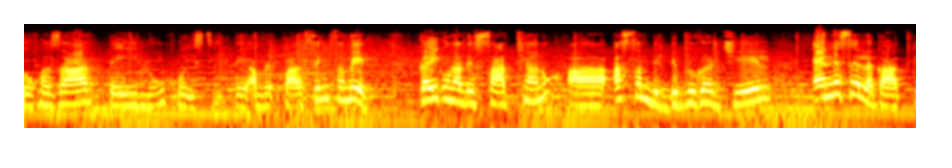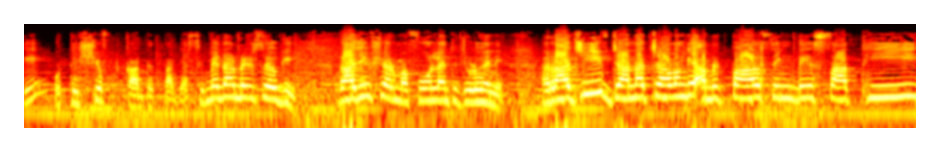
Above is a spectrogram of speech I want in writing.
2023 ਨੂੰ ਹੋਈ ਸੀ ਤੇ ਅੰਮ੍ਰਿਤਪਾਲ ਸਿੰਘ ਸਮੇਤ ਕਈ ਉਹਨਾਂ ਦੇ ਸਾਥੀਆਂ ਨੂੰ ਅ, ਅਸਮ ਦੇ ਡਿਬਰੂਗੜ੍ਹ ਜੇਲ੍ਹ ਐਨਐਸਏ ਲਗਾ ਕੇ ਉੱਥੇ ਸ਼ਿਫਟ ਕਰ ਦਿੱਤਾ ਗਿਆ ਸੀ। ਮੇਰੇ ਨਾਲ ਮੇਰੇ ਸਹਿਯੋਗੀ ਰਾਜੀਵ ਸ਼ਰਮਾ ਫੋਨ ਲਾਈਨ ਤੇ ਜੁੜੇ ਹੋਏ ਨੇ। ਰਾਜੀਵ ਜਾਨਣਾ ਚਾਹਾਂਗੇ ਅੰਮ੍ਰਿਤਪਾਲ ਸਿੰਘ ਦੇ ਸਾਥੀ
